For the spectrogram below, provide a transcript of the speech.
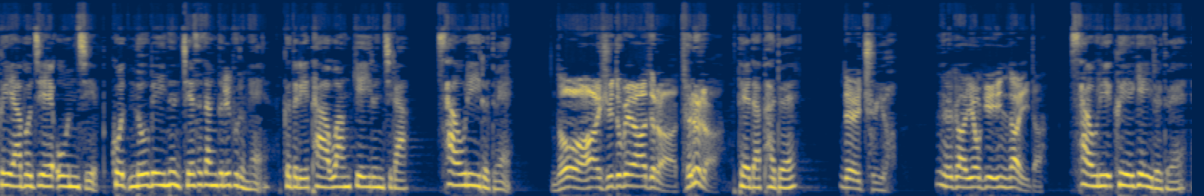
그의 아버지의 온 집 곧 노베에 있는 제사장들을 부르매 그들이 다 왕께 이른지라 사울이 이르되 너 아히두베 아들아 들으라. 대답하되 내 주여 내가 여기 있나이다. 사울이 그에게 이르되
